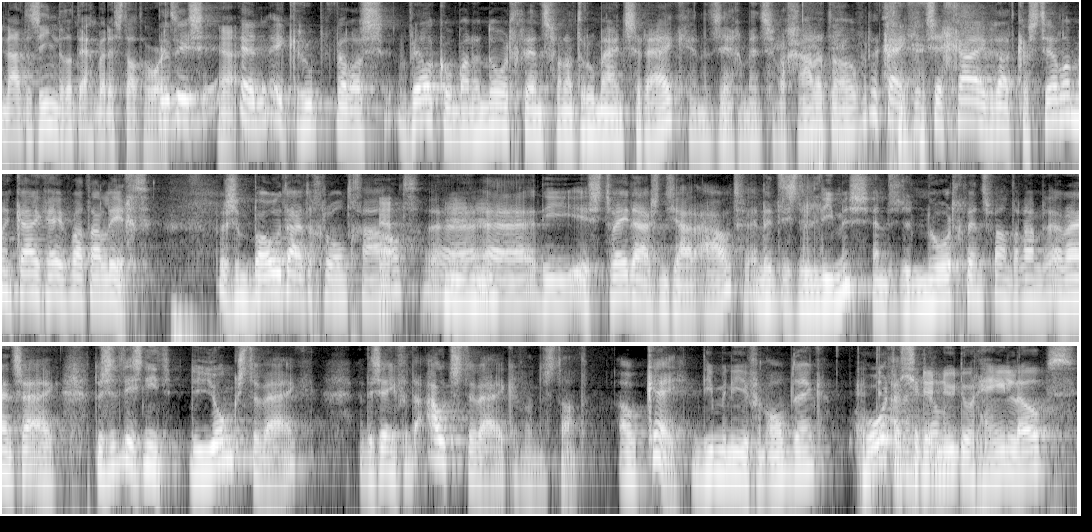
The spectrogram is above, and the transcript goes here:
laten zien dat het echt bij de stad hoort. Dat is, ja. En ik roep wel eens welkom aan de noordgrens van het Romeinse Rijk. En dan zeggen mensen, waar gaat het over? Dan kijk, ik zeg, ga even naar het castellum en kijk even wat daar ligt. Er is een boot uit de grond gehaald. Ja. Uh, mm-hmm. uh, die is 2000 jaar oud. En het is de Limes. En het is de noordgrens van het Romeinse Rijk. Dus het is niet de jongste wijk. Het is een van de oudste wijken van de stad. Oké, okay, die manier van opdenken. Hoort Als je er nu doorheen loopt,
